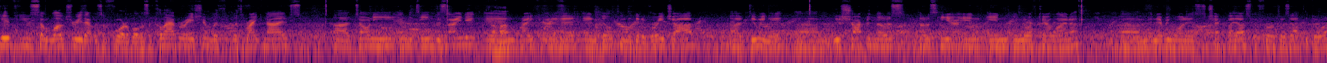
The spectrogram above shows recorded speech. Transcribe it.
give you some luxury that was affordable. It was a collaboration with, with Reate Knives. Uh, Tony and the team designed it, and Uh-huh. Reate went ahead and built them. They did a great job uh, doing it. Um, we sharpened those those here in, in, in North Carolina, um, and everyone is checked by us before it goes out the door.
